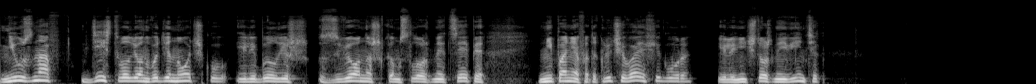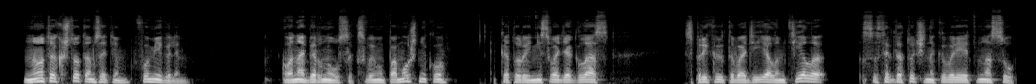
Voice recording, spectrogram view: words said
Не узнав, действовал ли он в одиночку или был лишь звенышком сложной цепи, не поняв, это ключевая фигура или ничтожный винтик. Ну так что там с этим фумигалем? Он обернулся к своему помощнику, который, не сводя глаз с прикрытого одеялом тела, сосредоточенно ковыряет в носу.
